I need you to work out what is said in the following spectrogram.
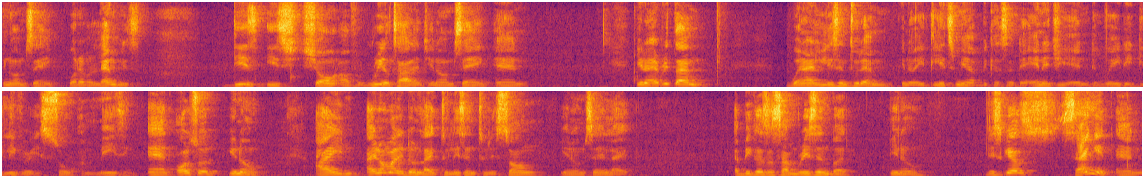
You know what I'm saying? Whatever language. This is shown of real talent, you know what I'm saying? And you know, every time when I listen to them, you know, it lifts me up because of the energy and the way they deliver is so amazing. And also, you know, I I normally don't like to listen to this song, you know what I'm saying, like uh, because of some reason, but you know, these girls sang it and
